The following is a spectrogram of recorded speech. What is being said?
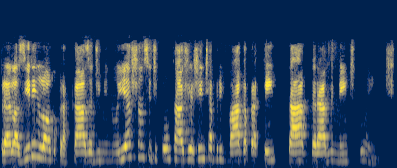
para elas irem logo para casa, diminuir a chance de contágio e a gente abrir vaga para quem está gravemente doente.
